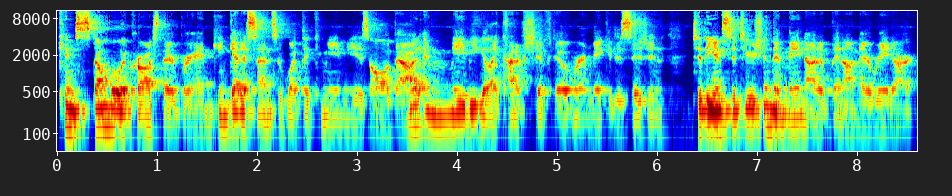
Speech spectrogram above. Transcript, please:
can stumble across their brand can get a sense of what the community is all about and maybe like kind of shift over and make a decision to the institution that may not have been on their radar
